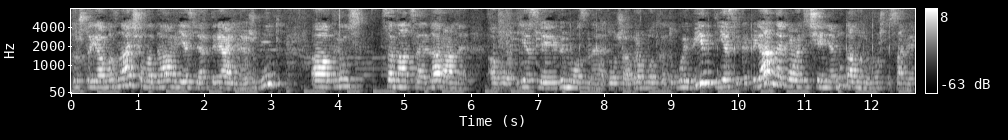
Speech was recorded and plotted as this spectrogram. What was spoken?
то, что я обозначила, да, если артериальная жгут, а, плюс санация да, раны, вот. Если венозная, тоже обработка тугой бинт. Если капиллярное кровотечение, ну там уже можете сами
